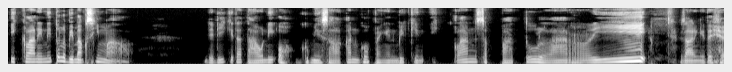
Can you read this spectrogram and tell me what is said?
iklan ini tuh lebih maksimal. Jadi kita tahu nih, oh gue misalkan gue pengen bikin iklan sepatu lari, misalkan gitu ya.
